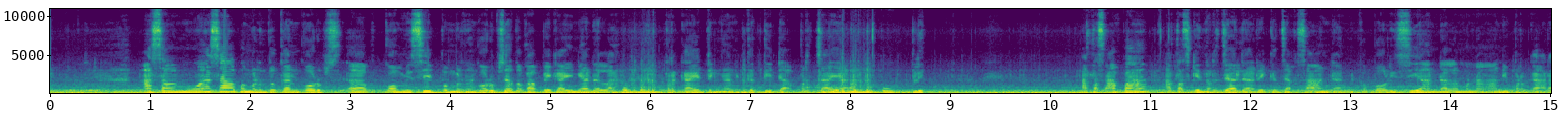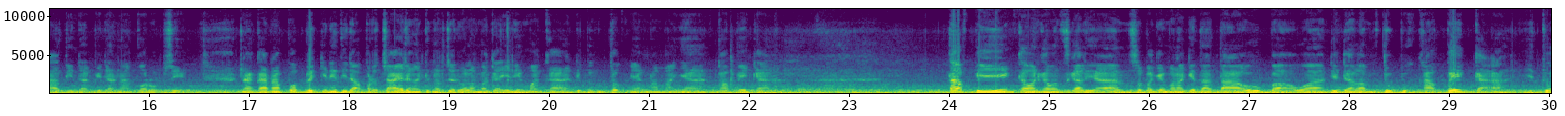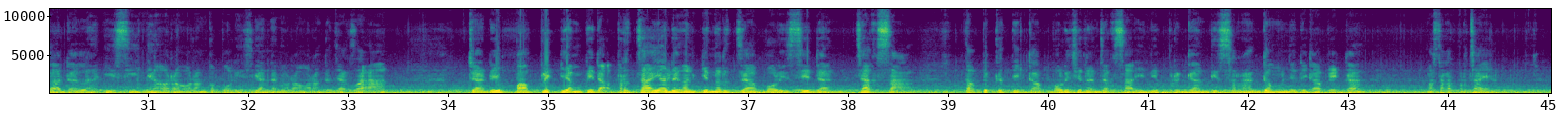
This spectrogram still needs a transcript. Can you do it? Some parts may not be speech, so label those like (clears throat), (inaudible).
Asal muasal pembentukan korupsi, uh, Komisi Pemberantasan Korupsi atau KPK ini adalah terkait dengan ketidakpercayaan publik Atas apa? Atas kinerja dari kejaksaan dan kepolisian dalam menangani perkara tindak pidana korupsi. Nah, karena publik ini tidak percaya dengan kinerja dua lembaga ini, maka dibentuk yang namanya KPK. Tapi kawan-kawan sekalian, sebagaimana kita tahu bahwa di dalam tubuh KPK itu adalah isinya orang-orang kepolisian dan orang-orang kejaksaan. Jadi publik yang tidak percaya dengan kinerja polisi dan jaksa tapi ketika polisi dan jaksa ini berganti seragam menjadi KPK, masyarakat percaya.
